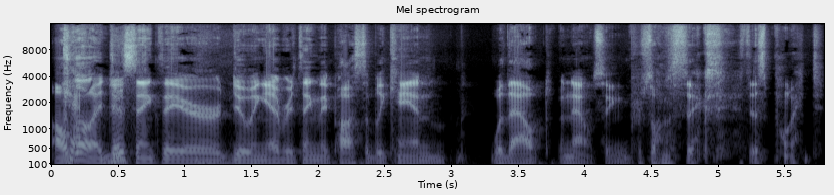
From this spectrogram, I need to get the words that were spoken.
Although I do this- think they are doing everything they possibly can without announcing Persona 6 at this point.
